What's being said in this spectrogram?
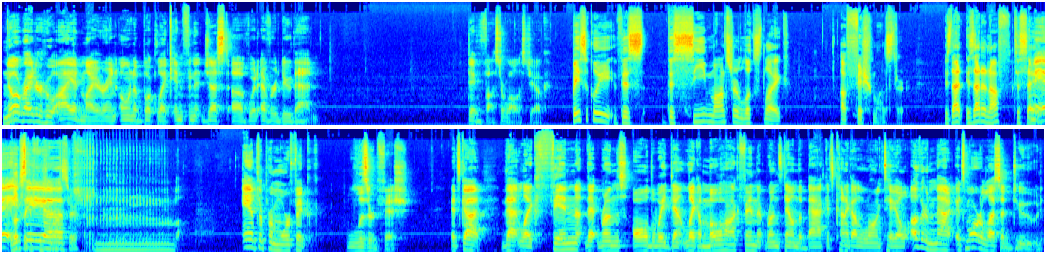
no writer who I admire and own a book like Infinite Jest of would ever do that. David Foster Wallace joke. basically this this sea monster looks like a fish monster is that is that enough to say mean, it looks like a, a, fish uh, monster anthropomorphic lizard fish. It's got that like fin that runs all the way down, like a mohawk fin that runs down the back. It's kind of got a long tail. Other than that, it's more or less a dude.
